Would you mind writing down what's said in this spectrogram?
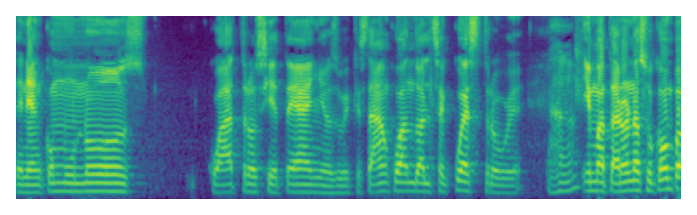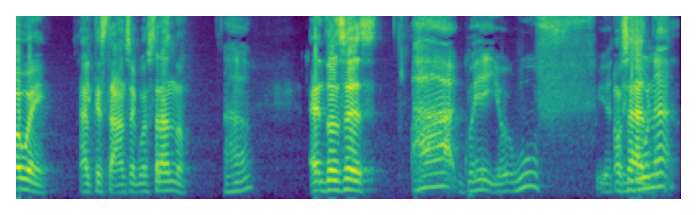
Tenían como unos 4 o 7 años, güey, que estaban jugando al secuestro, güey. Ajá. Y mataron a su compa, güey, al que estaban secuestrando. Ajá. Entonces, Ah, güey, yo, uff. Yo O tengo sea, una.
